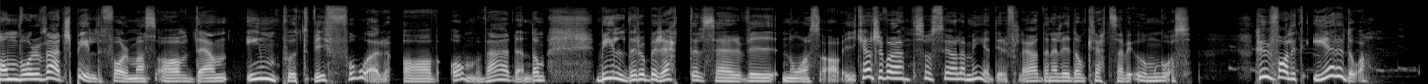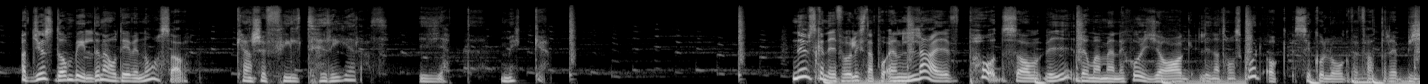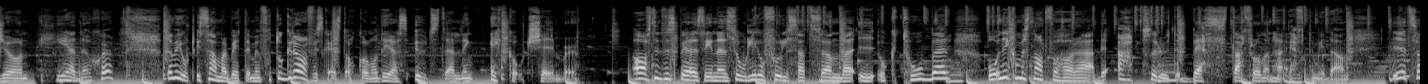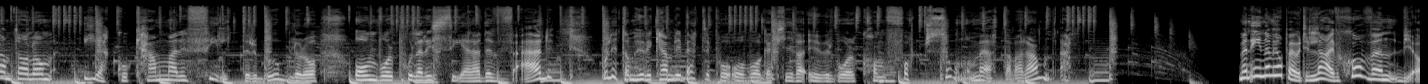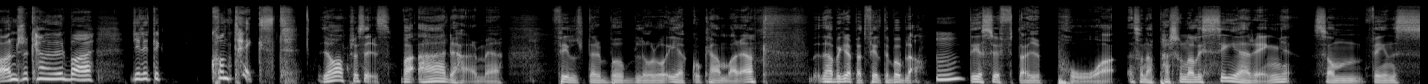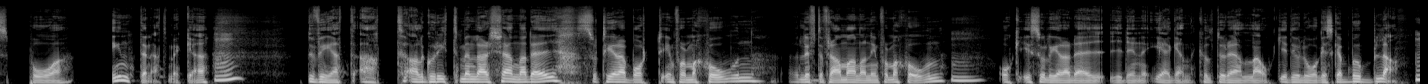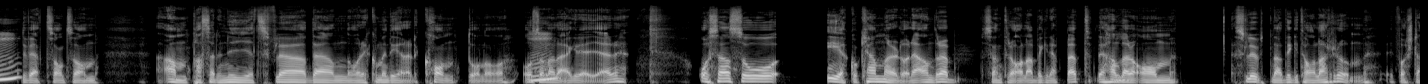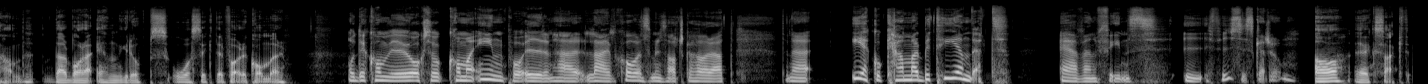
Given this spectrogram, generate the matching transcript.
Om vår världsbild formas av den input vi får av omvärlden. De bilder och berättelser vi nås av i kanske våra sociala medier-flöden eller i de kretsar vi umgås. Hur farligt är det då att just de bilderna och det vi nås av kanske filtreras jättemycket? Nu ska ni få lyssna på en livepodd som vi, dumma människor, jag, Lina Thomsgård och psykolog och författare Björn Hedensjö, den har gjort i samarbete med Fotografiska i Stockholm och deras utställning Echo Chamber. Avsnittet spelades in en solig och fullsatt söndag i oktober och ni kommer snart få höra det absolut bästa från den här eftermiddagen i ett samtal om ekokammare, filterbubblor och om vår polariserade värld och lite om hur vi kan bli bättre på att våga kliva ur vår komfortzon och möta varandra. Men innan vi hoppar över till liveshowen, Björn, så kan vi väl bara ge lite kontext. Ja, precis. Vad är det här med filterbubblor och ekokammare? Det här begreppet filterbubbla, mm. det syftar ju på en sån här personalisering som finns på internet mycket. Mm. Du vet att algoritmen lär känna dig, sorterar bort information, lyfter fram annan information mm. och isolerar dig i din egen kulturella och ideologiska bubbla. Mm. Du vet sånt som anpassade nyhetsflöden och rekommenderade konton och, och sådana mm. där grejer. Och sen så ekokammare då, det andra centrala begreppet. Det handlar mm. om slutna digitala rum i första hand, där bara en grupps åsikter förekommer. Och det kommer vi ju också komma in på i den här liveshowen som ni snart ska höra, att det här ekokammarbeteendet även finns i fysiska rum. Ja, exakt.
